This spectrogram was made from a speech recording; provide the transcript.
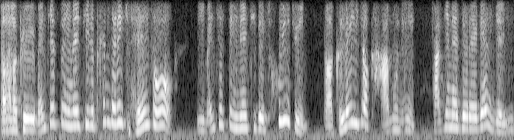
아, 그 맨체스터 유나이티드 팬들이 계속 이 맨체스터 유나이티드의 소유주인 아, 글레이저 가문이 자기네들에게 이제 이-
